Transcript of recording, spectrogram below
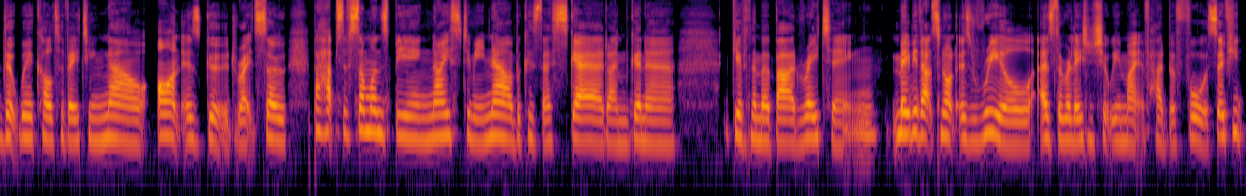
that we're cultivating now aren't as good, right? So perhaps if someone's being nice to me now because they're scared I'm gonna give them a bad rating, maybe that's not as real as the relationship we might have had before. So if you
